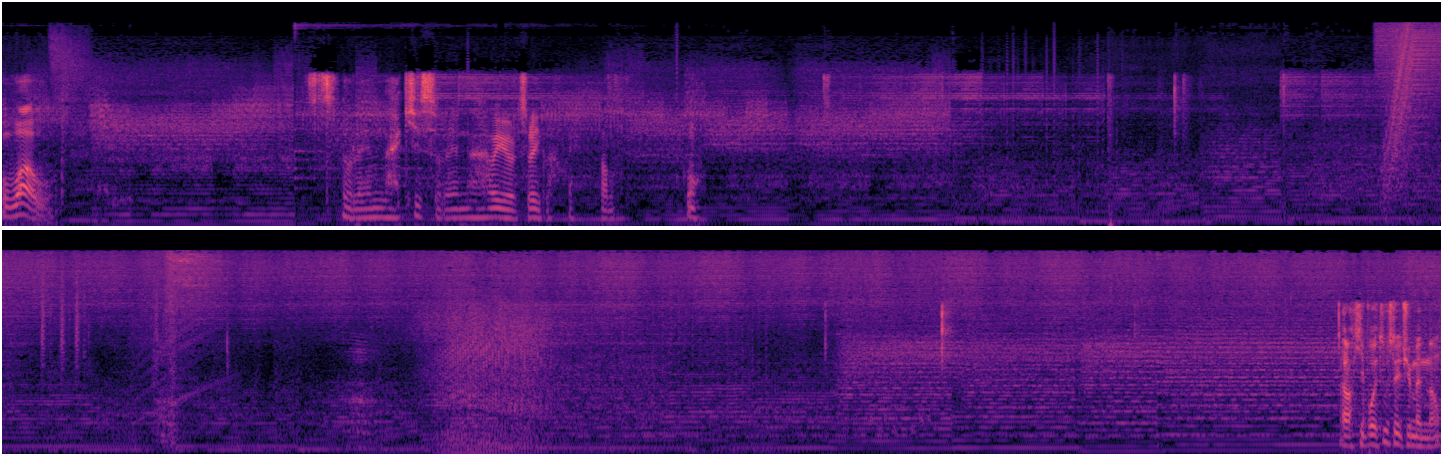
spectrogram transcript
Waouh Solène, qui est Solène Ah Oui, le soleil quoi, pardon. Bon. Alors qu'ils pourraient tous les tuer maintenant?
